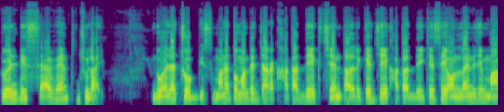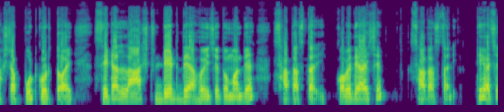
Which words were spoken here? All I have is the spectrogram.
টোয়েন্টি সেভেন্থ জুলাই দু হাজার চব্বিশ। মানে তোমাদের যারা খাতা দেখছেন, তাদেরকে যে খাতা দেখে সেই অনলাইনে যে মার্কসটা পুট করতে হয়, সেটা লাস্ট ডেট দেওয়া হয়েছে তোমাদের সাতাশ তারিখ। কবে দেওয়া হয়েছে? সাতাশ তারিখ। ঠিক আছে?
